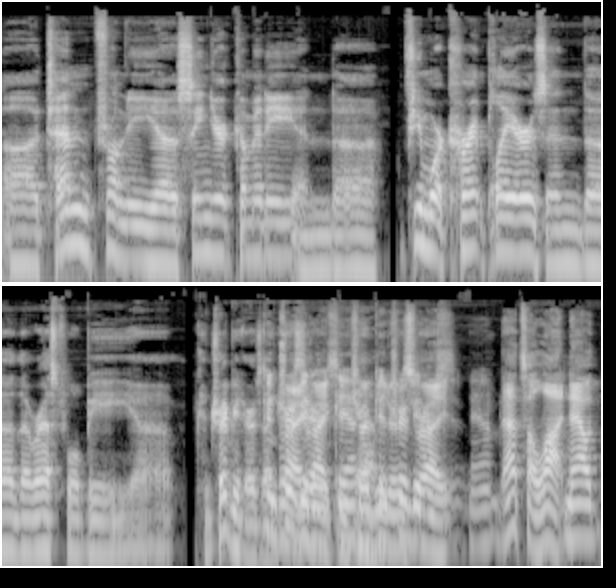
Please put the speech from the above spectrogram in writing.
Uh, 10 from the uh, senior committee and uh, few more current players, and uh, the rest will be uh, contributors. Contributors, right, right. Yeah. contributors, right? Yeah. That's a lot. Now,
